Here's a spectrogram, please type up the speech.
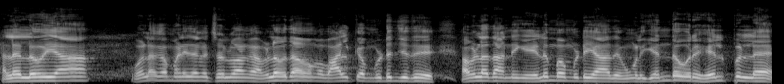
ஹலலோயா உலக மனிதங்க சொல்லுவாங்க அவ்வளவுதான் உங்கள் வாழ்க்கை முடிஞ்சுது. அவ்வளோதான் நீங்கள் எழும்ப முடியாது. உங்களுக்கு எந்த ஒரு ஹெல்ப் இல்லை.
